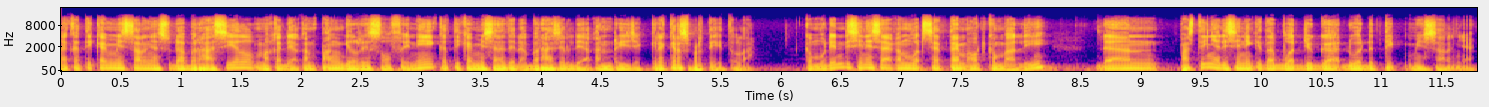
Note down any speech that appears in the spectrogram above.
Nah, ketika misalnya sudah berhasil, maka dia akan panggil resolve ini. Ketika misalnya tidak berhasil, dia akan reject. Kira-kira seperti itulah. Kemudian di sini saya akan buat set timeout kembali dan pastinya di sini kita buat juga dua detik misalnya.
